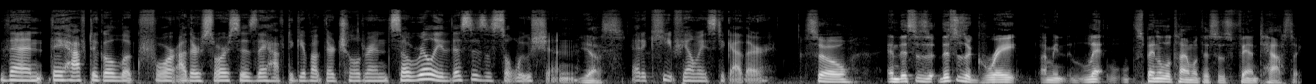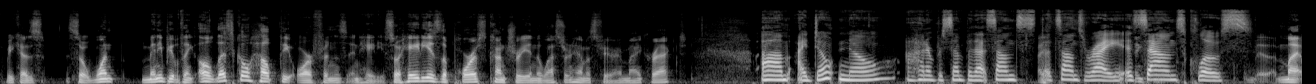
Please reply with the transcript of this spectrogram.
then they have to go look for other sources they have to give up their children so really this is a solution Yes. to keep families together So, and this is this is a great. I mean, spend a little time with this is fantastic because so one many people think, oh, let's go help the orphans in Haiti. So Haiti is the poorest country in the Western Hemisphere. Am I correct? Um, i don't know 100% but that sounds that sounds right. It sounds close. My,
